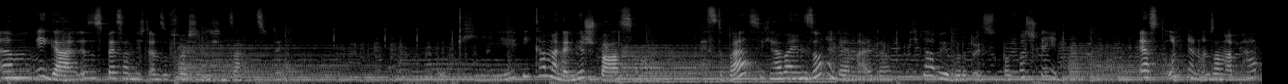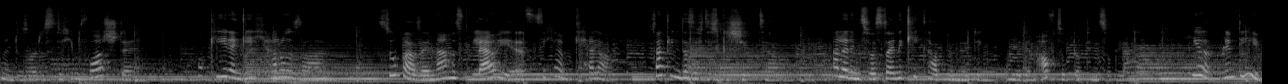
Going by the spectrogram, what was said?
Ähm, egal. Es ist besser, nicht an so fürchterlichen Sachen zu denken. Okay, wie kann man denn hier Spaß haben? Weißt du was? Ich habe einen Sohn in deinem Alter. Ich glaube, ihr würdet euch super verstehen. Er ist unten in unserem Apartment. Du solltest dich ihm vorstellen. Okay, dann gehe ich Hallo sagen. Super, sein Name ist Larry. Er ist sicher im Keller. Sag ihm, dass ich dich geschickt habe. Allerdings wirst du eine Keycard benötigen, um mit dem Aufzug dorthin zu gelangen. Hier, nimm die.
